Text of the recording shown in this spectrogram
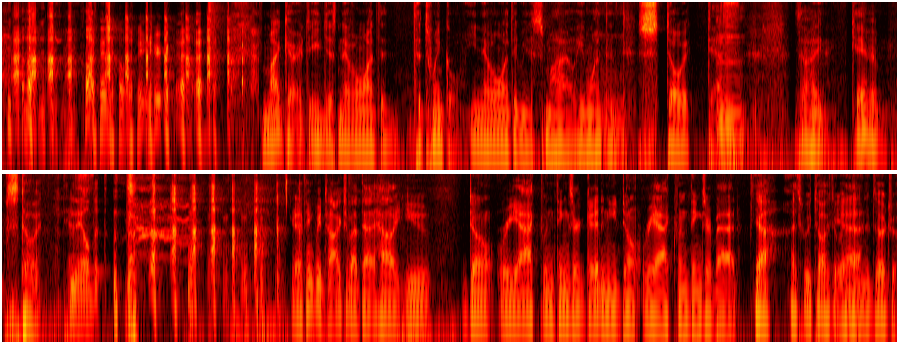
My character, he just never wanted the twinkle. He never wanted me to smile. He wanted mm. stoic death. Mm. So I gave him stoic death. Nailed it. Yeah, I think we talked about that. How you don't react when things are good, and you don't react when things are bad. Yeah, that's what we talked about Yeah. in the dojo.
